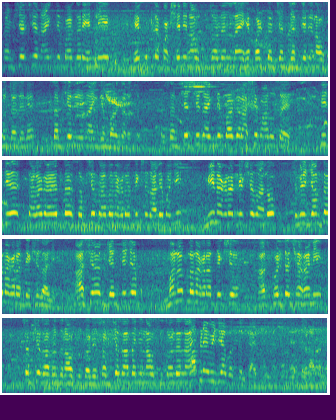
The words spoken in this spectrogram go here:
शमशेरसिंह नाईक निंबाळकर यांनी हे कुठल्या पक्षाने नाव सुचवलेलं नाही हे फलटणच्या जनतेने नाव सुचवलेलं आहे शमशेरसिंह नाईक निंबाळकरांचं. शमशेरसिंह नाईक निंबाळकर असे माणूस आहे की जे तळागाळ्यातलं शमशेरदादा नगराध्यक्ष झाले म्हणजे मी नगराध्यक्ष झालो सगळी जनता नगराध्यक्ष झाली. अशा जनतेच्या मनातलं नगराध्यक्ष आज फलटण शहराने शमशेरदादाचं नाव सुचवले शमशेरदादांनी नाव सुचवलेलं नाही. आपल्या विजयाबद्दल काय दादांना.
